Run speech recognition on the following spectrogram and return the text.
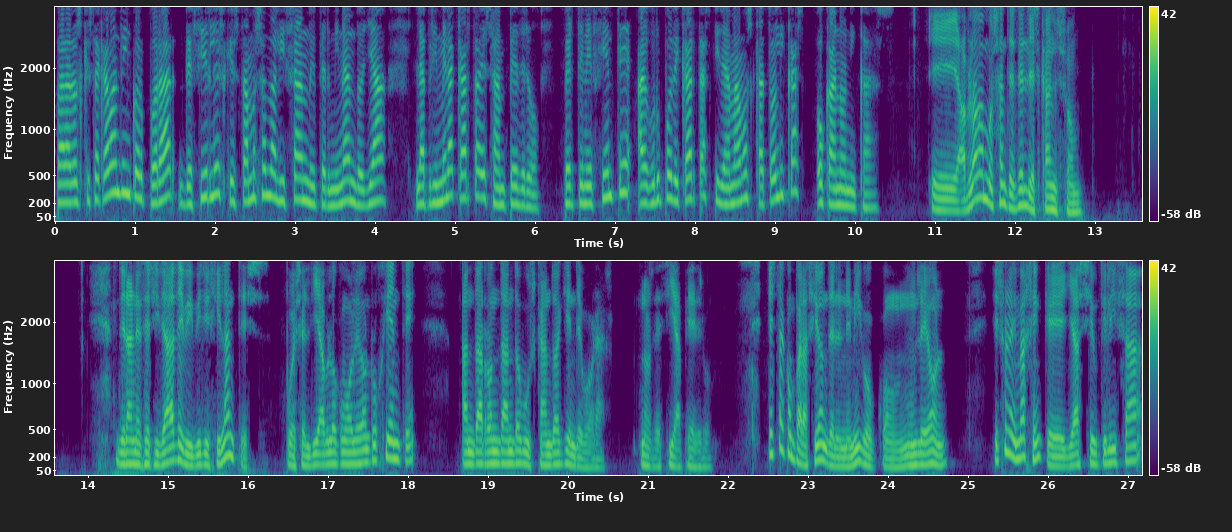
Para los que se acaban de incorporar, decirles que estamos analizando y terminando ya la primera carta de San Pedro, perteneciente al grupo de cartas que llamamos católicas o canónicas. Eh, hablábamos antes del descanso, de la necesidad de vivir vigilantes, pues el diablo como león rugiente anda rondando buscando a quien devorar, nos decía Pedro. Esta comparación del enemigo con un león es una imagen que ya se utiliza,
